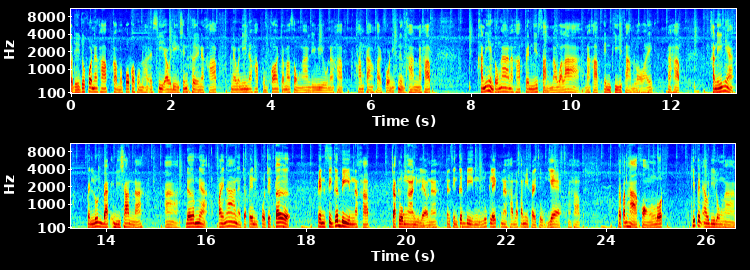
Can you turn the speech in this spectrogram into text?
สวัสดีทุกคนนะครับ กลับมาพบกับผมร้าน SC LD อีกเช่นเคยนะครับ ในวันนี้นะครับผมก็จะมาส่งงานรีวิวนะครับท่ามกลางสายฝนอีกหนึ่งคันนะครับ คันที่เห็นตรงหน้านะครับ เป็นนิสสันนาวาร่านะครับ NP 300นะครับคันนี้เนี่ยเป็นรุ่น Back Edition นะอ่าเดิมเนี่ยไฟหน้าเนี่ยจะเป็นโปรเจคเตอร์เป็นซิงเกิลบีมนะครับจากโรงงานอยู่แล้วนะ เป็นซิงเกิลบีมลูกเล็กนะครับแล้วก็มีไฟสูงแยกนะครับ แต่ปัญหาของรถ ที่เป็น LD โรงงาน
